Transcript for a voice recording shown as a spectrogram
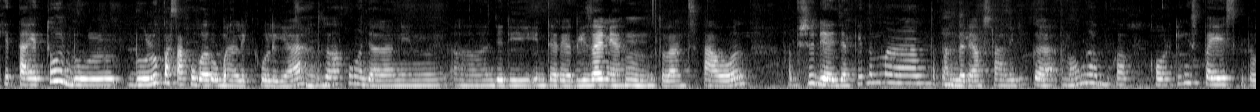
kita itu dulu dulu pas aku baru balik kuliah, terus aku ngejalanin eh, jadi interior design ya, Hmm. kebetulan setahun. Habis itu diajakin teman, teman dari Australia juga, mau nggak buka coworking space gitu.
